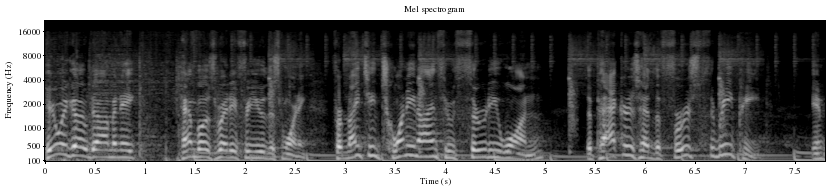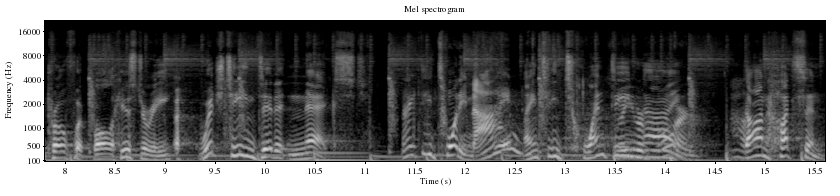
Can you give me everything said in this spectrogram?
here we go, Dominique. Hembo's ready for you this morning. From 1929 through 31, the Packers had the first three-peat in pro football history. Which team did it next? 1929? 1929. were born. Don Hutson.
